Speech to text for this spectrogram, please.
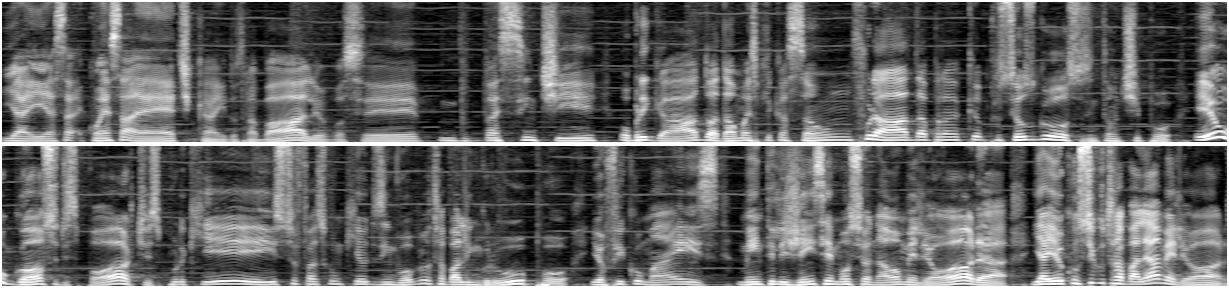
E aí, essa, com essa ética aí do trabalho, você vai se sentir obrigado a dar uma explicação furada para os seus gostos. Então, tipo, eu gosto de esportes porque isso faz com que eu desenvolva meu trabalho em grupo e eu fico mais. Minha inteligência emocional melhora e aí eu consigo trabalhar melhor.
